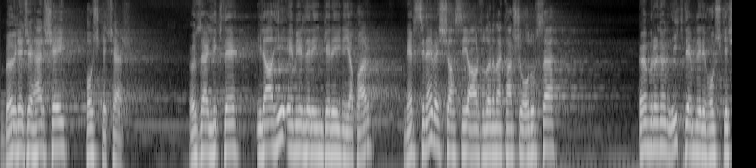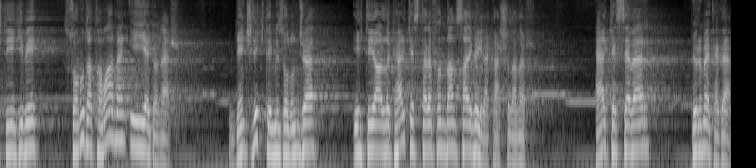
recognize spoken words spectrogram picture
Böylece her şey hoş geçer. Özellikle ilahi emirlerin gereğini yapar, nefsine ve şahsi arzularına karşı olursa, ömrünün ilk demleri hoş geçtiği gibi sonu da tamamen iyiye döner. Gençlik temiz olunca ihtiyarlık herkes tarafından saygıyla karşılanır. Herkes sever, hürmet eder.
